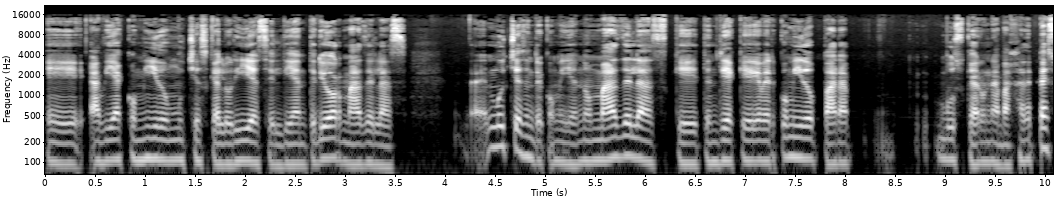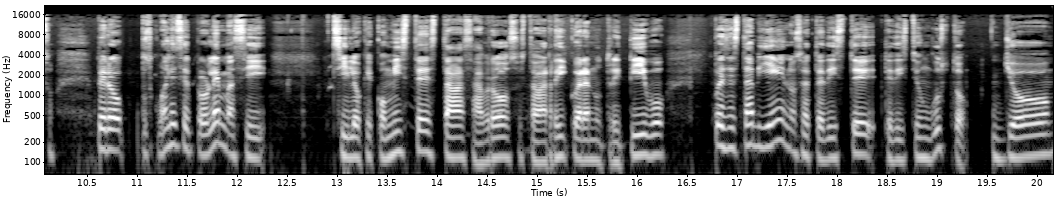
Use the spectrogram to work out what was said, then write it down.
eh, había comido muchas calorías el día anterior, más de las muchas entre comillas, no más de las que tendría que haber comido para buscar una baja de peso. Pero, pues, ¿cuál es el problema? Si, si lo que comiste estaba sabroso, estaba rico, era nutritivo, pues está bien, o sea, te diste, te diste un gusto. Yo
